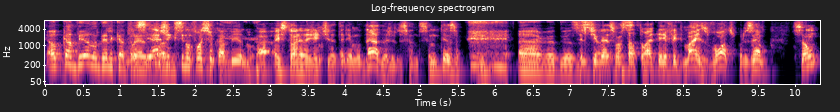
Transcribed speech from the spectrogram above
É o cabelo dele que atrai. Você acha que se não fosse o cabelo, a, a história da Argentina teria mudado, Júlio Santos? Você não tem essa. Ai, meu Deus. Se ele tivesse uma tatuagem, teria feito mais votos, por exemplo? São,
